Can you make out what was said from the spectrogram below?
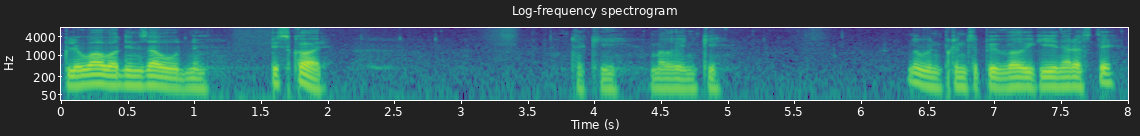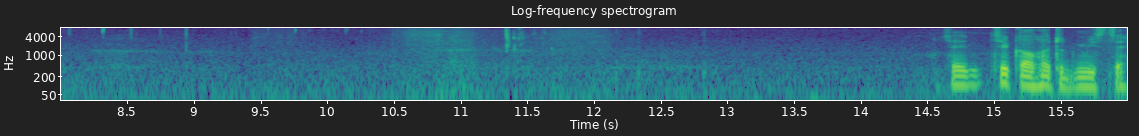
клював один за одним. Піскар. Такий маленький. Ну він, в принципі, великий не росте. Це цікаве тут місце.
